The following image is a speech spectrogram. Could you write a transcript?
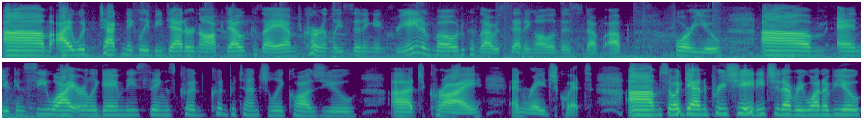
Um, I would technically be dead or knocked out because I am currently sitting in creative mode because I was setting all of this stuff up for you. Um, and you can see why early game these things could could potentially cause you uh, to cry and rage quit. Um, so again, appreciate each and every one of you.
